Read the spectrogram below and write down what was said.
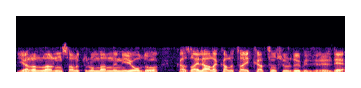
Yaralıların sağlık durumlarının iyi olduğu, kazayla alakalı tahkikatın sürdüğü bildirildi.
